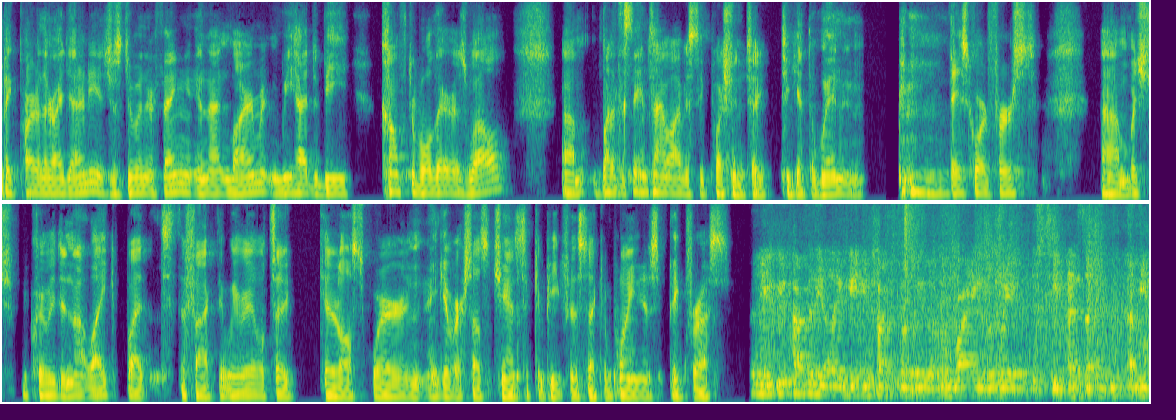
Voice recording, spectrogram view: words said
big part of their identity is just doing their thing in that environment. And we had to be comfortable there as well. Um, but at the same time, obviously pushing to, to get the win. And they scored first, um, which we clearly did not like. But the fact that we were able to get it all square and, and, give ourselves a chance to compete for the second point is big for us. When you, you after the LA game, you talked about the, riding the way that this team has done. I mean,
